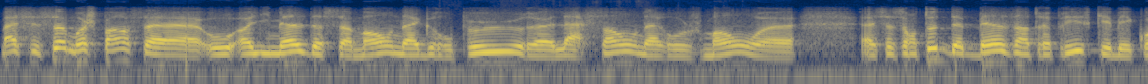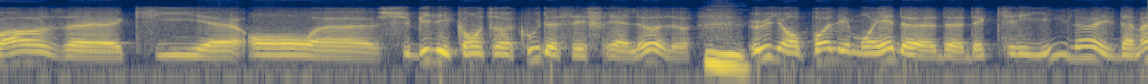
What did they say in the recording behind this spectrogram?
Ben, c'est ça. Moi, je pense euh, au Olimel de ce monde, à Groupure, euh, La Sonde, à Rougemont. Euh, euh, ce sont toutes de belles entreprises québécoises qui ont subi les contre-coups de ces frais-là. Là. Mhm. Eux, ils n'ont pas les moyens de, de, de crier. Là. Évidemment,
